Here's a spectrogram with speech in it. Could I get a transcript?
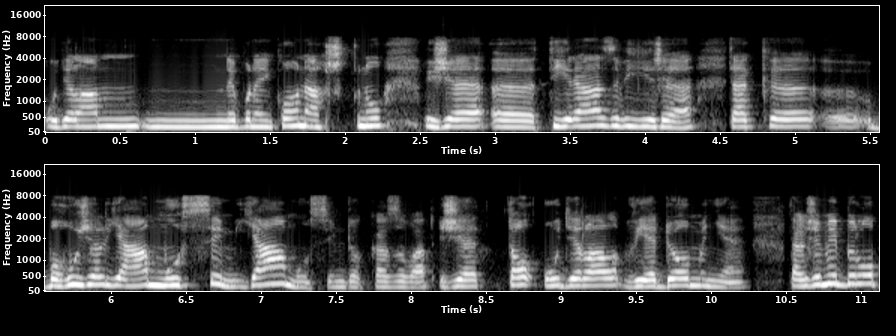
udělám mm, nebo někoho nařknu, že týrá zvíře, tak bohužel já musím, já musím dokazovat, že to udělal vědomně. Takže mi bylo hm.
